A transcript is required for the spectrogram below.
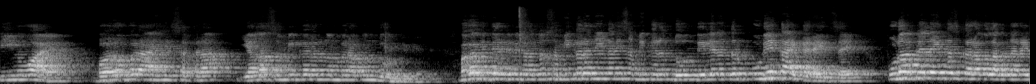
तीन वाय बरोबर आहे सतरा याला समीकरण नंबर आपण दोन देऊया बघा विद्यार्थी मित्रांनो समीकरण एक आणि समीकरण दोन दिल्यानंतर पुढे काय करायचंय? पुढे आपल्याला एकच करावं लागणार आहे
